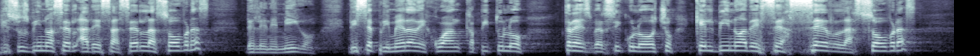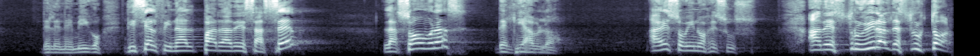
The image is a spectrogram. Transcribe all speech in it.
Jesús vino a, hacer, a deshacer las obras del enemigo. Dice primera de Juan capítulo 3 versículo 8 que él vino a deshacer las obras del enemigo. Dice al final para deshacer las obras del diablo. A eso vino Jesús a destruir al destructor,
